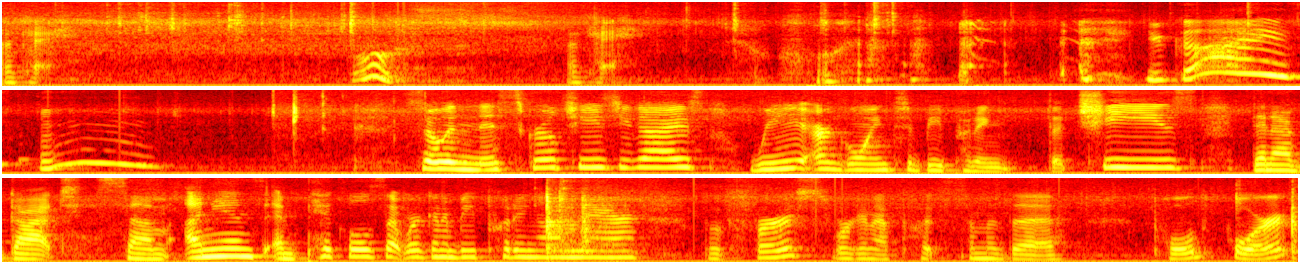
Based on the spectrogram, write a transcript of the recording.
Okay. Ooh. Okay. you guys. Mm. So in this grilled cheese, you guys, we are going to be putting the cheese. Then I've got some onions and pickles that we're going to be putting on there. But first, we're going to put some of the pulled pork.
